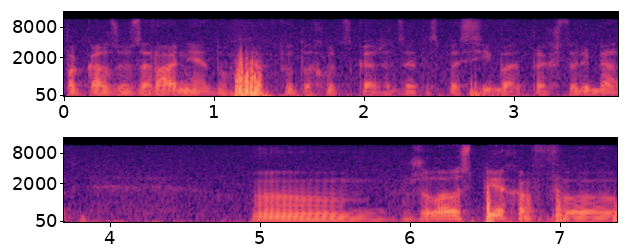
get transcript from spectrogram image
показываю заранее, думаю, кто-то хоть скажет за это спасибо. Так что, ребят, эм, желаю успехов, э,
